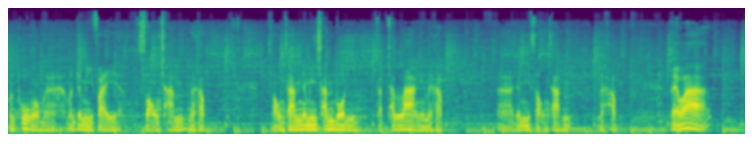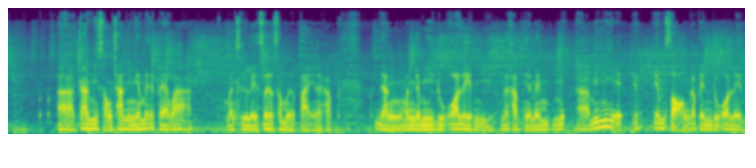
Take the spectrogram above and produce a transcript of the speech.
มันพุ่งออกมา มันจะมีไฟ 2 ชั้นนะครับสองชั้นจะมีชั้นบนกับชั้นล่างเห็นไหมครับ อ่า จะมี 2 ชั้นนะครับ แต่ว่า การมี 2 ชั้นอย่างเงี้ยไม่ได้แปลว่ามันคือเลเซอร์เสมอไปนะครับ อย่างมันจะมีดูอัลเลนอีกนะครับเห็นไหมมินมี่เอ็มสองก็เป็นดูอัลเลน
